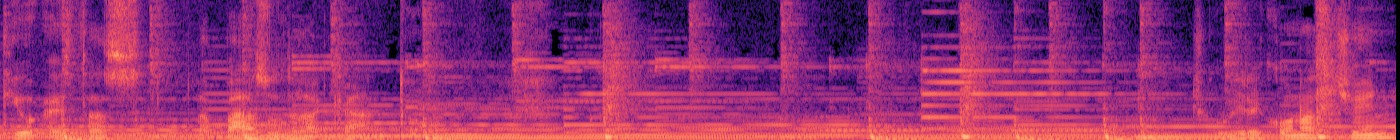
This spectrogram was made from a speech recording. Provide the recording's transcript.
tio estas la baso de la canto. Ĉu vi rekonas cin?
